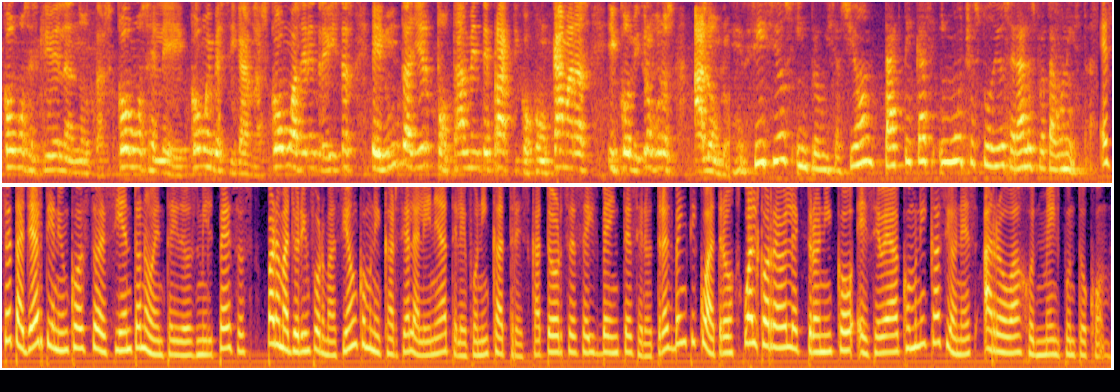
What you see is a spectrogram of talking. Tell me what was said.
cómo se escriben las notas, cómo se lee, cómo investigarlas, cómo hacer entrevistas en un taller totalmente práctico, con cámaras y con micrófonos al hombro. Ejercicios, improvisación, tácticas y mucho estudio serán los protagonistas. Este taller tiene un costo de 192 mil pesos. Para mayor información, comunicarse a la línea telefónica 314-620-0324 o al correo electrónico sbacomunicaciones.com.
